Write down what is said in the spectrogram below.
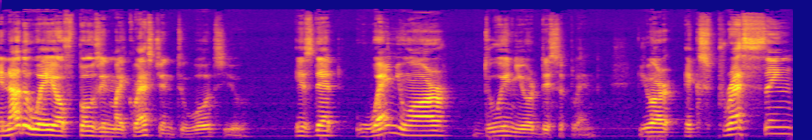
another way of posing my question towards you is that when you are doing your discipline, you are expressing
